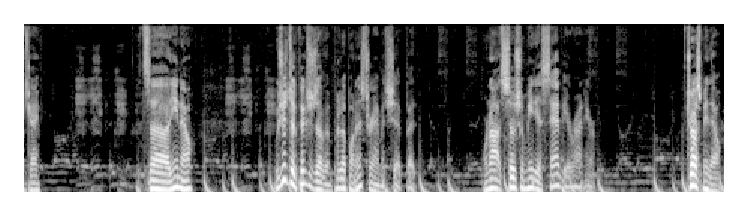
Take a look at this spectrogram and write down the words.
okay. It's uh, you know, we should took pictures of it and put it up on Instagram and shit, but we're not social media savvy around here. Trust me, though,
